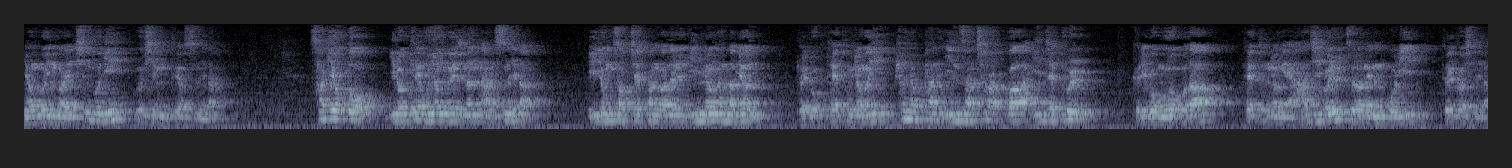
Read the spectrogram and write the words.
영부인과의 친분이 의심되었습니다. 사기업도 이렇게 운영되지는 않습니다. 이종석 재판관을 임명한다면 결국 대통령의 편협한 인사 철학과 인재풀 그리고 무엇보다 대통령의 아집을 드러내는 꼴이 될 것입니다.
